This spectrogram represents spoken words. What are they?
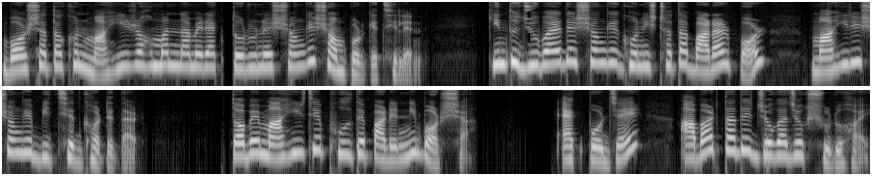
বর্ষা তখন মাহির রহমান নামের এক তরুণের সঙ্গে সম্পর্কে ছিলেন। কিন্তু জুবায়েদের সঙ্গে ঘনিষ্ঠতা বাড়ার পর মাহিরের সঙ্গে বিচ্ছেদ ঘটে তার। তবে মাহির যে ফুলতে পারেননি বর্ষা। এক পর্যায়ে আবার তাদের যোগাযোগ শুরু হয়।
